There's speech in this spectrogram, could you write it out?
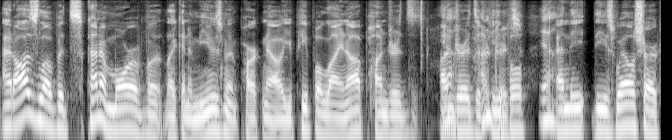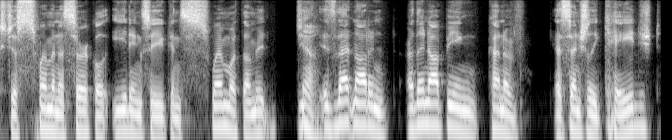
at Oslob, it's kind of more of a, like an amusement park now. You people line up, hundreds, Yeah, hundreds of people, Yeah. and the, these whale sharks just swim in a circle, eating, so you can swim with them. It, Yeah. Is that not? In, are they not being kind of essentially caged?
